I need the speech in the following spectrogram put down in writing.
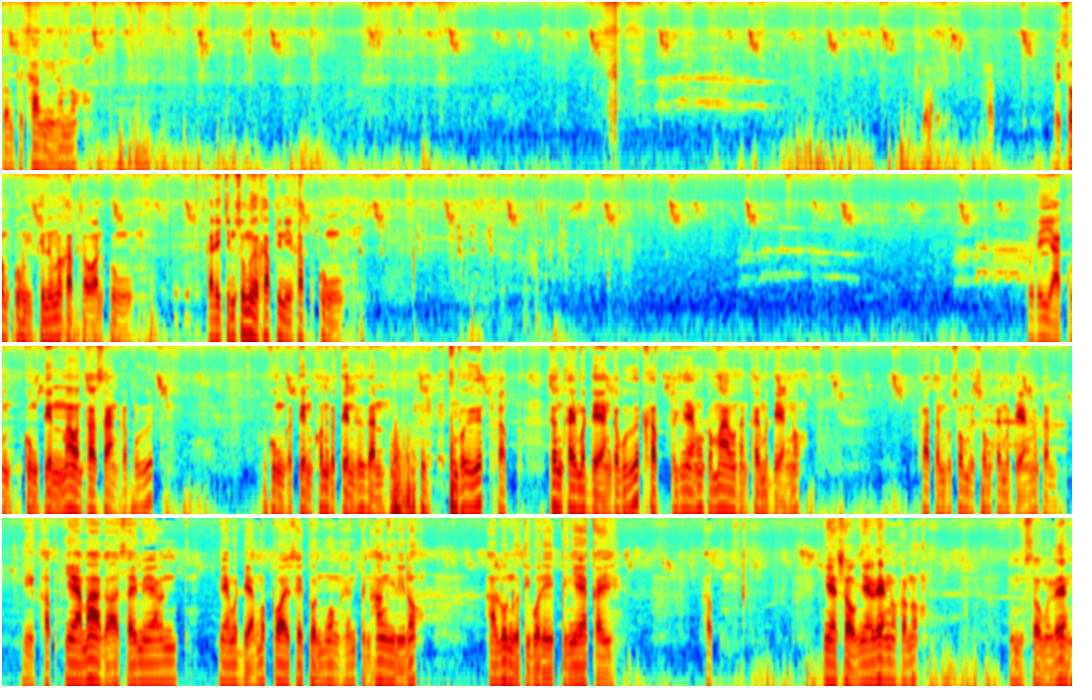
บิ่งไปทางนี้นํเนาะ ส้มกุ้งอีกทีนึงนะครับสะออนกุ้งก็ได้กินซุมื้อครับอยู่นี่ครับ กุ้งผู้ใดอยากกุ้งกุ้งเต้นมาวันทาสร้างครับบ่อึดกุ้งกับเต้นคนกับเต้นคือกันบ่อึดครับเทิงไข่มดแดงกับบ่อึดครับไปแย่ห้องก็มาหันไข่มดแดงเนาะพาท่านผู้ชมไปส้มไข่มดแดงนํกันนี่ครับแย่มากก็อาศัยแม่มัน แม่มดแดงมาปล่อยใส่ต้นม่วงให้มันเป็นหั่งอยู่นี่เนาะหารุ่นก็ติบ่ได้ไปแง่ไก่ครับแง่เสาแง่แรงเนาะครับเนาะนี่มันเสามาแรง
